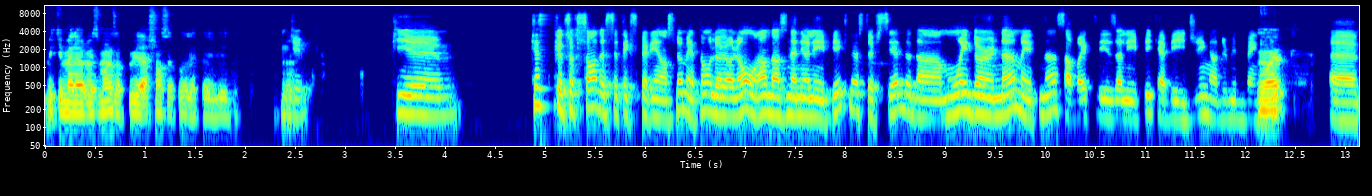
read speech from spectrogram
mais qui malheureusement, ils n'ont pas eu la chance à cause de la COVID. OK. Puis, euh, Qu'est-ce que tu ressens de cette expérience-là? Mettons, là, on rentre dans une année olympique, c'est officiel. dans moins d'un an maintenant, ça va être les Olympiques à Beijing en 2022. Euh,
